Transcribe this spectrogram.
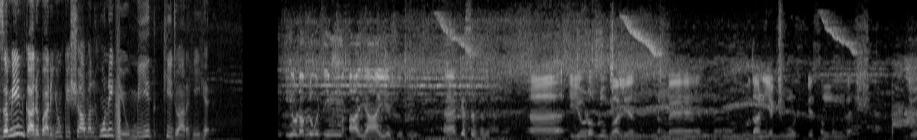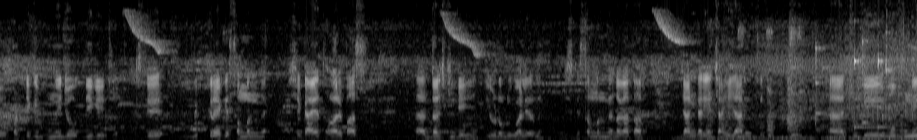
ज़मीन कारोबारियों के शामिल होने की उम्मीद की जा रही है। ईओडब्ल्यू की टीम आज यहाँ आई है किस सिलसिले ईओडब्ल्यू ग्वालियर में भूदान यज्ञ बोर्ड के संबंध में जो पट्टी की भूमि जो दी गई थी उसके विक्रय के संबंध में शिकायत हमारे पास दर्ज की गई है ईओडब्ल्यू ग्वालियर में। जिसके संबंध में लगातार जानकारियाँ चाही जा रही थी। चूँकि वो भूमि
